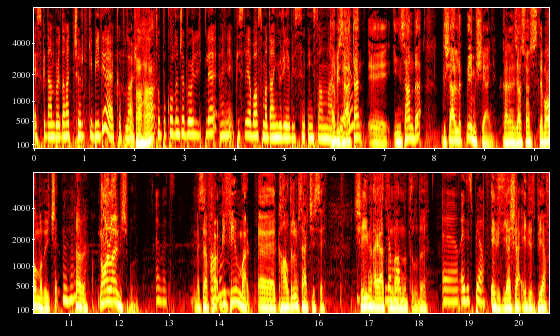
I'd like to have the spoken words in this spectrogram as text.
Eskiden böyle daha çarık gibiydi ya ayakkabılar. Aha. Topuk olunca böylelikle hani pisliğe basmadan yürüyebilsin insanlar Tabii diye. zaten e, insan da dışarılıklıymış yani. Kanalizasyon sistemi olmadığı için. Tabii. Normalmiş bu. Evet. Mesela Ama- bir film var. e, Kaldırım Serçesi. Şeyin hayatında Lemon. anlatıldığı. E, Edith Piaf. Edith Yaşa, Edith Piaf.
